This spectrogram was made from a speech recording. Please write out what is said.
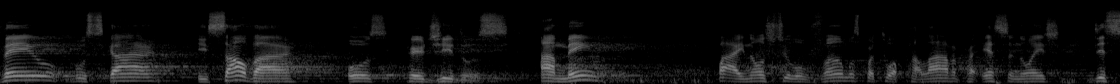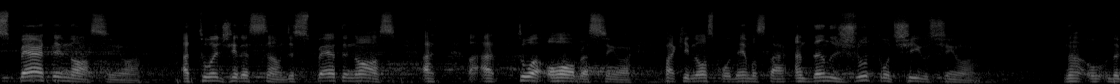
veio buscar e salvar os perdidos. Amém? Pai, nós te louvamos por tua palavra para essa noite. Desperta em nós, Senhor, a tua direção. Desperta em nós a, a, a tua obra, Senhor, para que nós podemos estar andando junto contigo, Senhor. No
